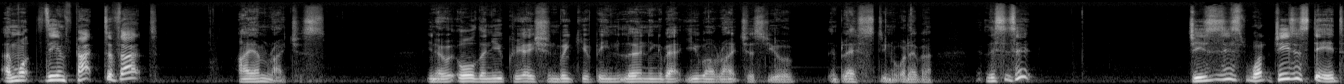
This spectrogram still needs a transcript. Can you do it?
And what's the impact of that? I am righteous. You know, all the new creation week you've been learning about you are righteous, you are blessed, you know, whatever. This is it. Jesus is what Jesus did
